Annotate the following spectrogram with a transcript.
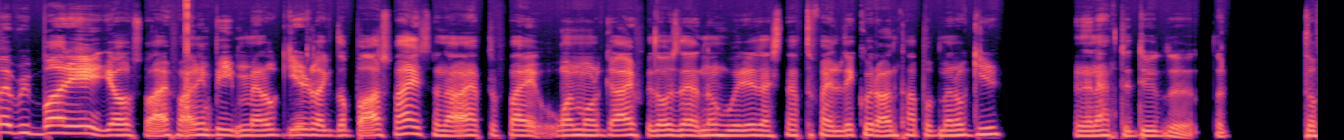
everybody. Yo, so I finally beat Metal Gear like the boss fight. So now I have to fight one more guy. For those that know who it is, I still have to fight Liquid on top of Metal Gear. And then I have to do the the the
